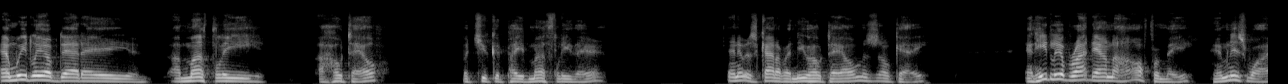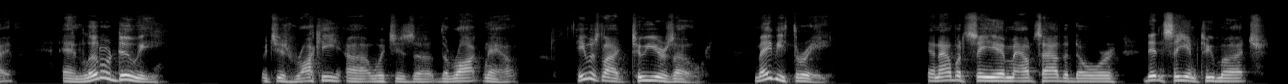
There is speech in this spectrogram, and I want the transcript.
And we lived at a, a monthly a hotel, but you could pay monthly there. And it was kind of a new hotel. It was okay. And he lived right down the hall from me, him and his wife. And little Dewey, which is Rocky, uh, which is uh, The Rock now, he was like two years old, maybe three. And I would see him outside the door. Didn't see him too much,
